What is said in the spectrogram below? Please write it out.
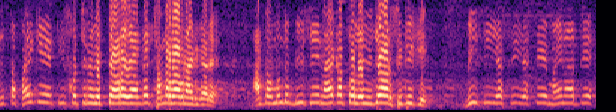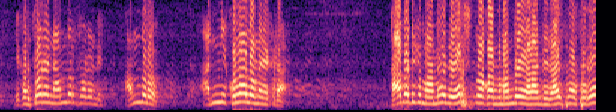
ఇంత పైకి తీసుకొచ్చిన వ్యక్తి ఎవరయ్యా అంటే చంద్రబాబు నాయుడు గారే. అంతకుముందు బీసీ నాయకత్వం లేదు విజయవాడ సిటీకి. బీసీ ఎస్సీ ఎస్టీ మైనార్టీ ఇక్కడ చూడండి అందరూ చూడండి అందరూ అన్ని కులాలు ఉన్నాయి ఇక్కడ కాబట్టి మా మీద ఏర్చుతో కొంతమంది అలాంటి రాసినా సరే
